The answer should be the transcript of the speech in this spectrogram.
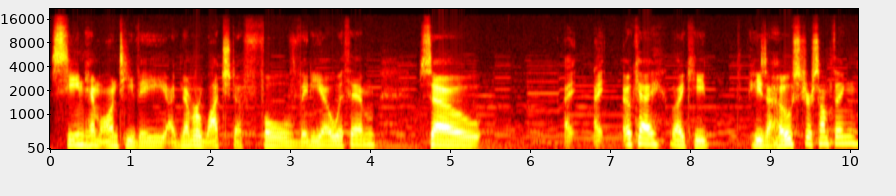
seen him on TV. I've never watched a full video with him. So, I, I, okay, like he, he's a host or something.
